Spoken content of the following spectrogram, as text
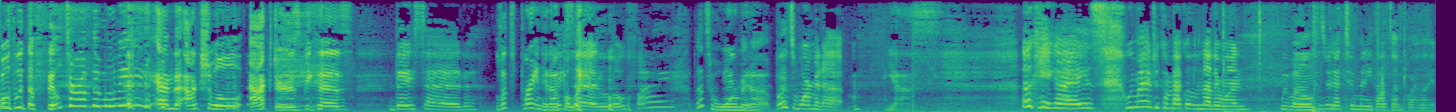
both with the filter of the movie and the actual actors because They said let's brighten it up they a little. said lo-fi. Let's warm it up. Let's warm it up. Yes. Okay, guys, we might have to come back with another one We will. because we got too many thoughts on Twilight.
